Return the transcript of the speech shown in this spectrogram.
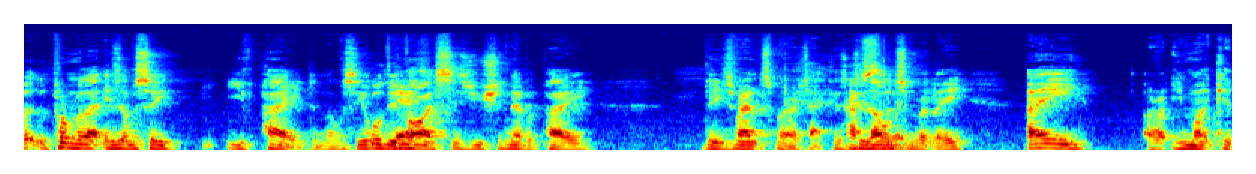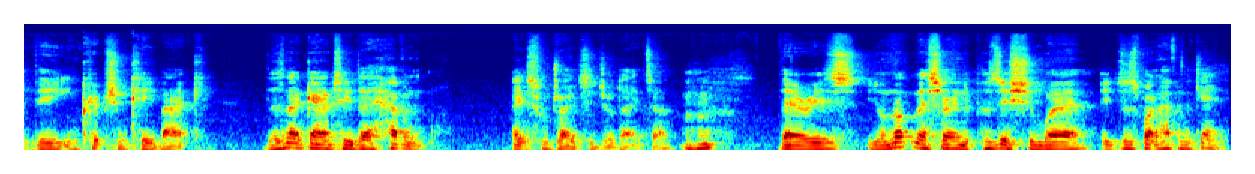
But the problem with that is obviously you've paid, and obviously all the Yes. advice is you should never pay these ransomware attackers because ultimately, a, all right, you might get the encryption key back. There's no guarantee they haven't exfiltrated your data. Mm-hmm. There is, you're not necessarily in a position where it just won't happen again.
